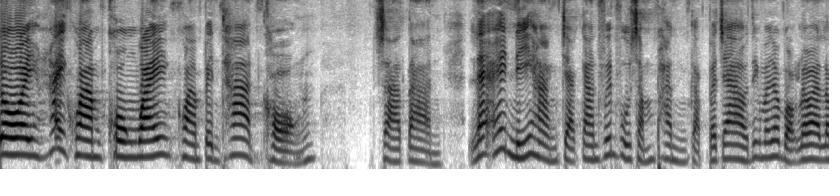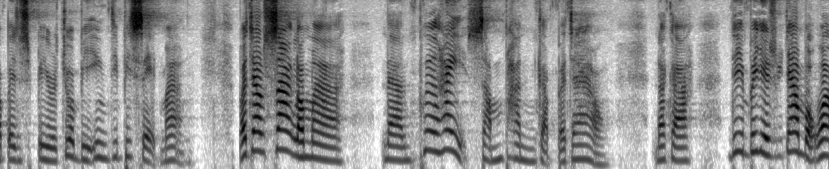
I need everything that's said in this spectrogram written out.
โดยให้ความคงไว้ความเป็นทาสของซาตาน และให้หนีห่างจากการฟื้นฟูสัมพันธ์กับพระเจ้า ที่พระเจ้าบอกแล้วว่าเราเป็น spiritual being ที่พิเศษมาก พระเจ้าสร้างเรามานะเพื่อให้สัมพันธ์กับพระเจ้านะคะที่พระเยซูเจ้าบอกว่า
